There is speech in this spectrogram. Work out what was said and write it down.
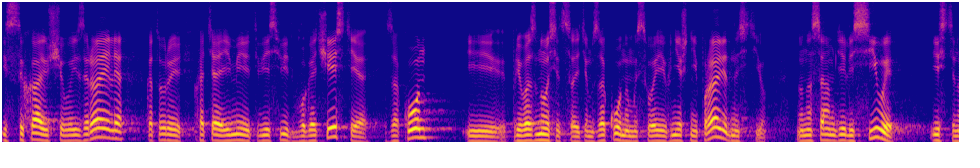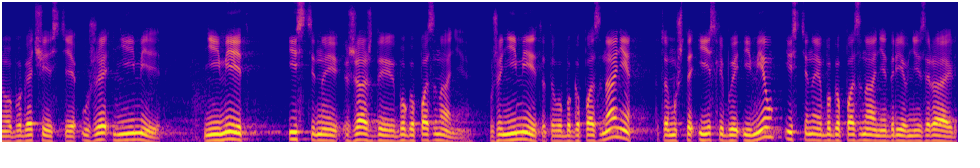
иссыхающего Израиля, который, хотя имеет весь вид благочестия, закон, и превозносится этим законом и своей внешней праведностью, но на самом деле силы истинного благочестия уже не имеет, не имеет истинной жажды богопознания, уже не имеет этого богопознания, потому что если бы имел истинное богопознание древний Израиль,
